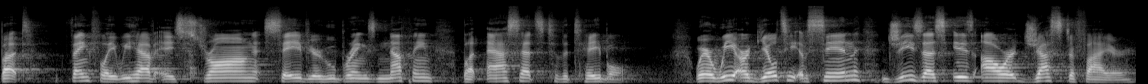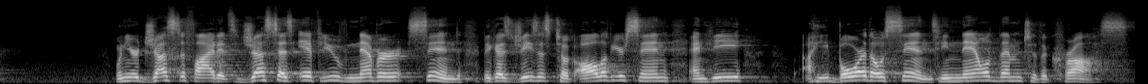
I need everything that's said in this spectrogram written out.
But thankfully, we have a strong Savior who brings nothing but assets to the table. Where we are guilty of sin, Jesus is our justifier. When you're justified, it's just as if you've never sinned because Jesus took all of your sin and he, he bore those sins, He nailed them to the cross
